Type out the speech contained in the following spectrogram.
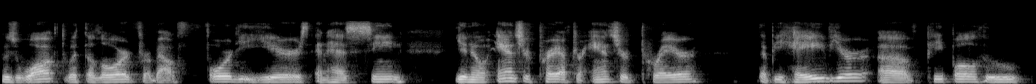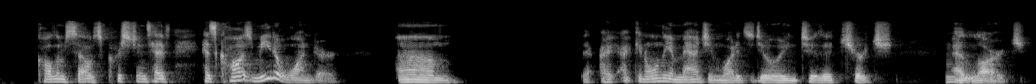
who's walked with the Lord for about 40 years and has seen, you know, answered prayer after answered prayer, the behavior of people who call themselves Christians has has caused me to wonder. Um, I, I can only imagine what it's doing to the church mm. at large.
